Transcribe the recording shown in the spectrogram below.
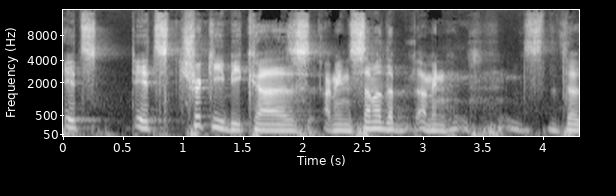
it's it's tricky because I mean some of the I mean the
